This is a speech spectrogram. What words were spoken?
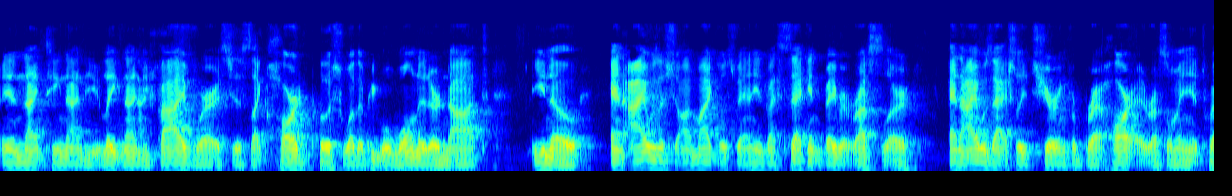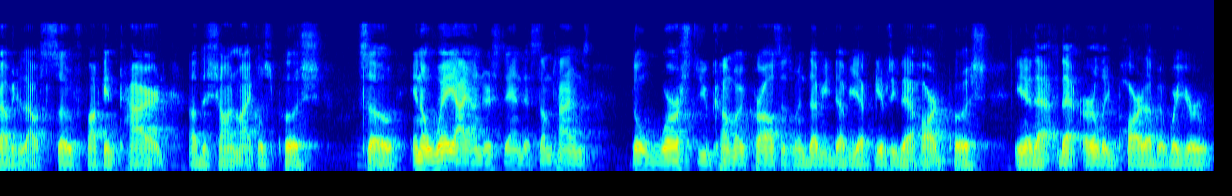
in 1990, late 95, where it's just like hard push whether people want it or not, you know. And I was a Shawn Michaels fan. He's my second favorite wrestler. And I was actually cheering for Bret Hart at WrestleMania 12 because I was so fucking tired of the Shawn Michaels push. So in a way, I understand that sometimes the worst you come across is when WWF gives you that hard push, you know, that, that early part of it where you're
